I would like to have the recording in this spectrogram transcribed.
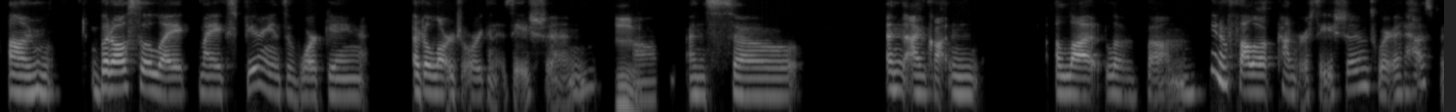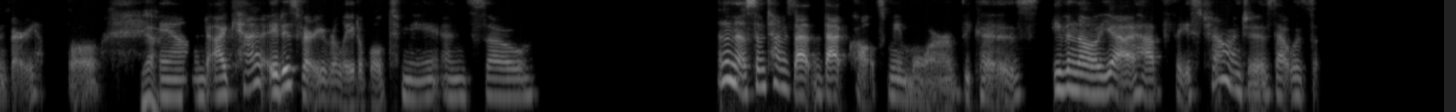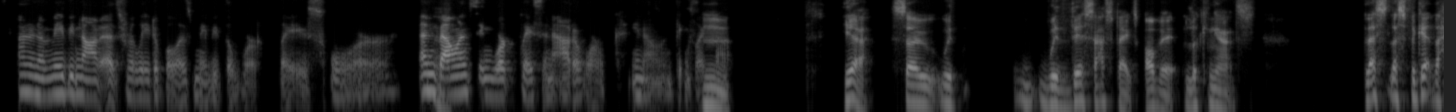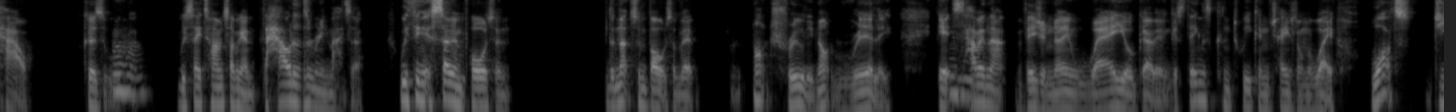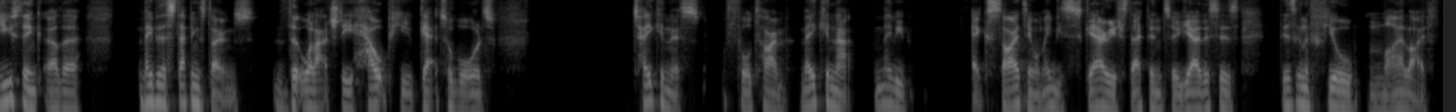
Um, but also like my experience of working at a large organization. Mm. Um, and so, and I've gotten a lot of, um, you know, follow up conversations where it has been very helpful. Yeah. And I can, it is very relatable to me. And so I don't know, sometimes that that calls me more because even though, yeah, I have faced challenges, that was I don't know, maybe not as relatable as maybe the workplace or and yeah. balancing workplace and out of work, you know, and things like mm. that. Yeah. So with with this aspect of it, looking at let's let's forget the how because mm-hmm we say time and time again, the how doesn't really matter. We think it's so important. The nuts and bolts of it, not truly, not really. It's mm-hmm. having that vision, knowing where you're going, because things can tweak and change along the way. What do you think are the maybe the stepping stones that will actually help you get towards taking this full time, making that maybe exciting or maybe scary step into, yeah, this is this is going to fuel my life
